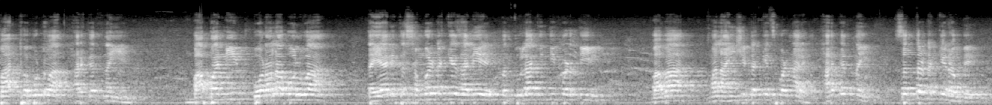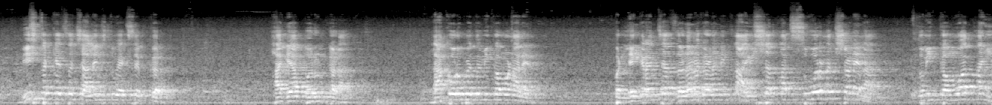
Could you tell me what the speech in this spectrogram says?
पाठ थोपटवा हरकत नाहीये. बापांनी पोराला बोलवा तयारी तर शंभर टक्के झाली आहे पण तुला किती पडतील? बाबा मला ऐंशी टक्केच पडणार आहे. हरकत नाही. सत्तर टक्के राहू दे. वीस टक्क्याचं चॅलेंज तू ऍक्सेप्ट कर. हा गॅप भरून काढा. लाखो रुपये तुम्ही कमवणार आहेत पण लेकरांच्या जडणघडणीतला आयुष्यातला सुवर्ण क्षण आहे ना तुम्ही कमवत नाही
